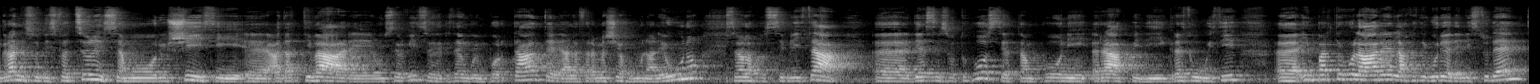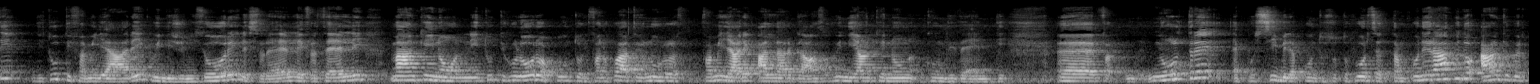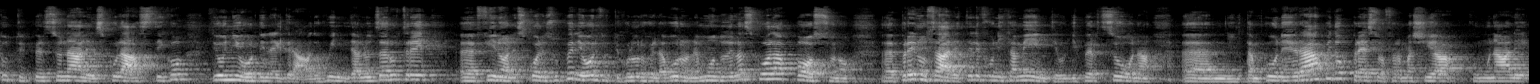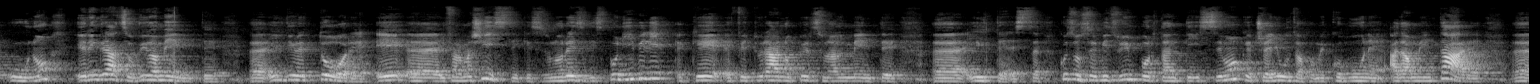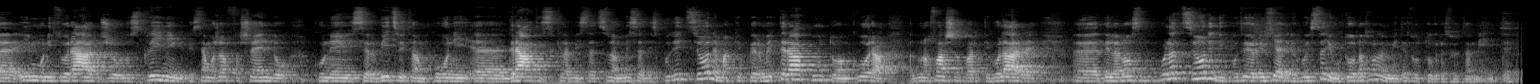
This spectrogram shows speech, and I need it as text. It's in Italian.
grande soddisfazione siamo riusciti eh, ad attivare un servizio che ritengo importante alla farmacia comunale 1. Ci sarà la possibilità eh, di essere sottoposti a tamponi rapidi gratuiti, eh, in particolare la categoria degli studenti, di tutti i familiari, quindi i genitori, le sorelle, i fratelli, ma anche i nonni, tutti coloro appunto che fanno parte di un numero familiare allargato, quindi anche non conviventi. Eh, inoltre è possibile appunto sottoporsi a tampone rapido anche per tutto il personale scolastico di ogni ordine e grado, quindi dallo 03 eh, fino alle scuole superiori, tutti coloro che lavorano nel mondo della scuola possono eh, prenotare telefonicamente o di persona ehm, il tampone rapido presso la farmacia comunale 1 e ringrazio vivamente eh, il direttore e eh, i farmacisti che si sono resi disponibili e che effettueranno personalmente eh, il test. Questo è un servizio importantissimo che ci aiuta come comune ad aumentare eh, il monitoraggio, lo screening che stiamo già facendo con il servizio di tamponi eh, gratis che l'amministrazione ha messo a disposizione ma che permetterà appunto ancora ad una fascia particolare eh, della nostra popolazione di poter richiedere questo aiuto naturalmente tutto gratuitamente.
